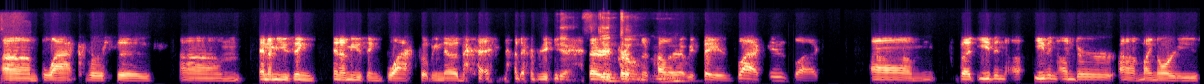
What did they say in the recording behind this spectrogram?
um, black versus um, and I'm using and I'm using black, but we know that not every yeah, every person tone. of color mm-hmm. that we say is black is black. Um, but even uh, even under uh, minorities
